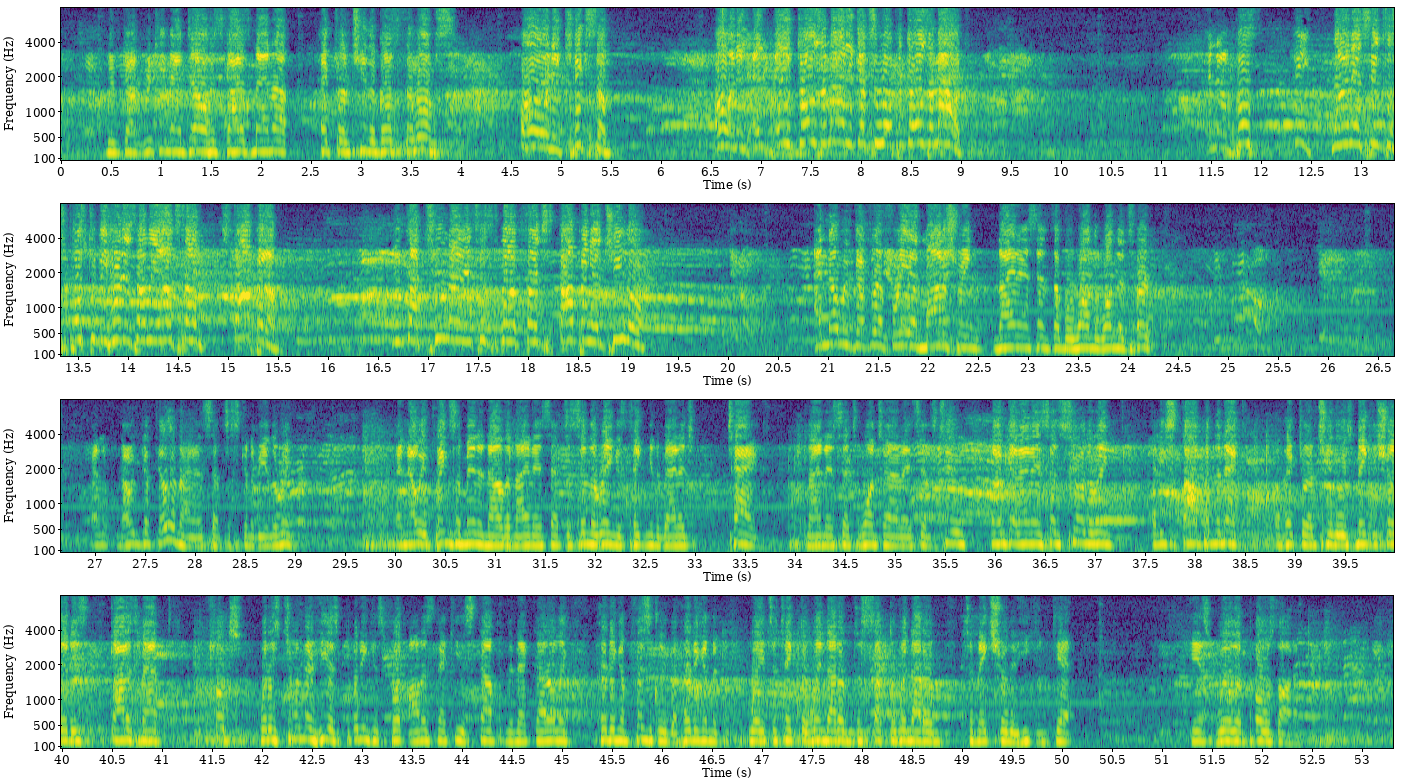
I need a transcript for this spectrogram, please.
we've got Ricky Mandel who's got his man up. Hector Chido goes to the ropes. Oh, and he kicks him. Oh, and he, and, and he throws him out. He gets the rope and throws him out. And now both, hey, nine cents is supposed to be hurt is on the outside, stopping him. We've got two nine cents on the outside stopping El Chido. And now we've got the referee admonishing nine cents number one, the one that's hurt. And now we've got the other nine cents that's going to be in the ring. And now he brings him in, and now the 99 cents that's in the ring is taking advantage. Tag. 99 cents 1 to 99 cents 2. Now I've got 99 cents 2 in the ring, and he's stomping the neck of Hector El Chido. He's making sure that he's got his man. Folks, what he's doing there, he is putting his foot on his neck. He is stomping the neck, not only hurting him physically, but hurting him in a way to take the wind out of him, to suck the wind out of him, to make sure that he can get his will imposed on him.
